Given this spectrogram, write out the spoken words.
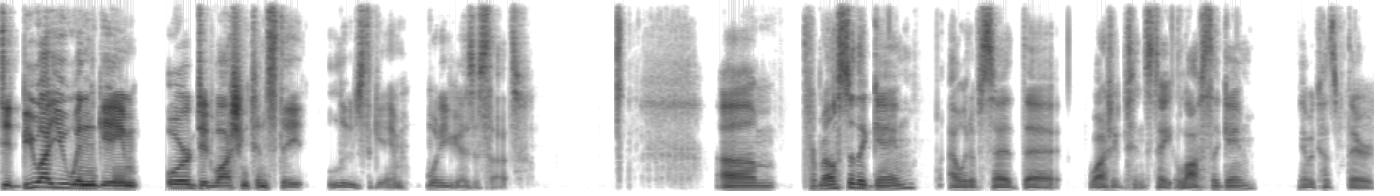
did BYU win the game, or did Washington State lose the game? What are you guys' thoughts? Um, for most of the game, I would have said that Washington State lost the game, you know, because of their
